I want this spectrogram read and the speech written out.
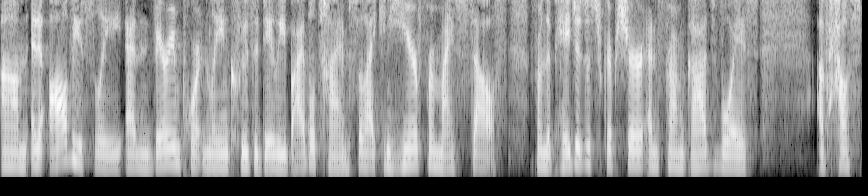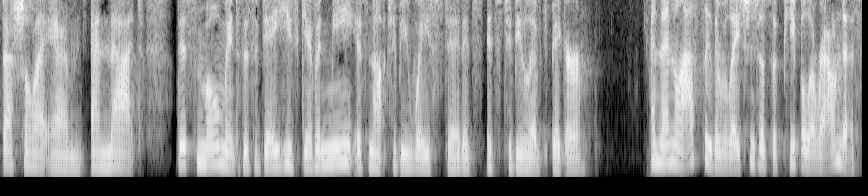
Um, and obviously, and very importantly, includes a daily Bible time so I can hear from myself, from the pages of scripture and from God's voice of how special I am and that this moment, this day he's given me is not to be wasted. It's, it's to be lived bigger. And then lastly, the relationships of people around us.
